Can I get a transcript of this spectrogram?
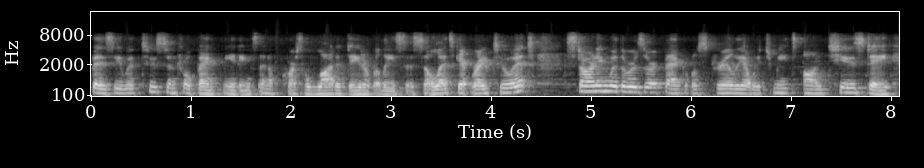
busy with two central bank meetings and, of course, a lot of data releases. So let's get right to it, starting with the Reserve Bank of Australia, which meets on Tuesday.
